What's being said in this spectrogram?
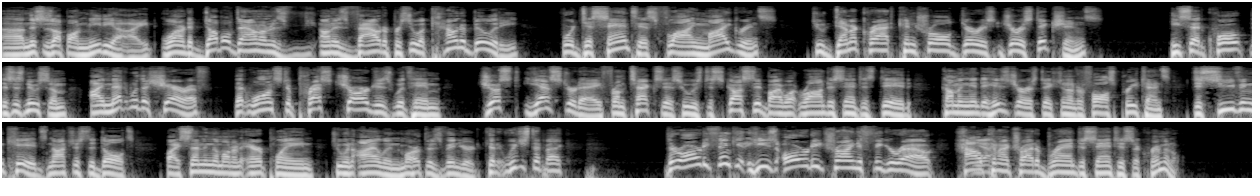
um, this is up on Mediaite, wanted to double down on his, on his vow to pursue accountability for DeSantis flying migrants to Democrat controlled juris, jurisdictions. He said, quote, this is Newsom. I met with a sheriff that wants to press charges with him just yesterday from Texas who was disgusted by what Ron DeSantis did coming into his jurisdiction under false pretense, deceiving kids, not just adults, by sending them on an airplane to an island, Martha's Vineyard. Can we just step back? They're already thinking, he's already trying to figure out how Yeah. can I try to brand DeSantis a criminal?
